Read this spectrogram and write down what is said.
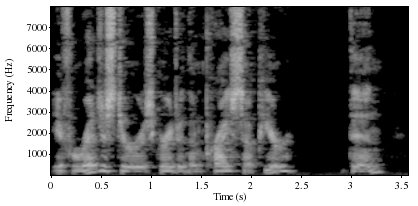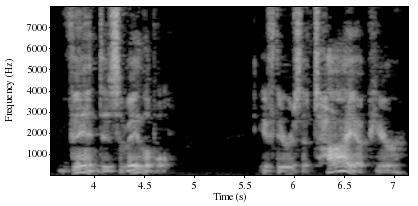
If register is greater than price up here, then vend is available. If there is a tie up here,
